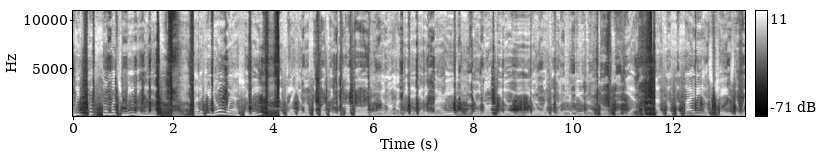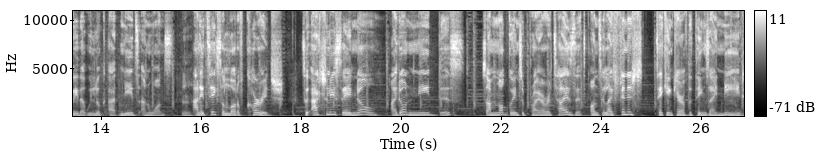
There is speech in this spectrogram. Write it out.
we've put so much meaning in it that if you don't wear ashebi, it's like you're not supporting the couple, you're not happy they're getting married, exactly. you're not, you know, you, you don't That want to was- yeah, so contribute. talks, yeah. Yeah. And so society has changed the way that we look at needs and wants. Mm. And it takes a lot of courage to actually say, no, I don't need this. So I'm not going to prioritize it until I finish taking care of the things I need.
